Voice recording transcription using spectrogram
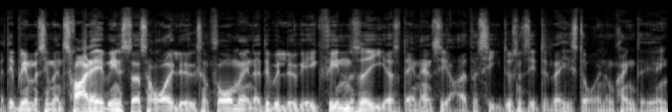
Og det bliver man simpelthen træt af i Venstre, så røg Lykke som formand, og det vil Lykke ikke finde sig i, og sådan han siger eget parti. Det er sådan set det der historien omkring det. Ikke?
